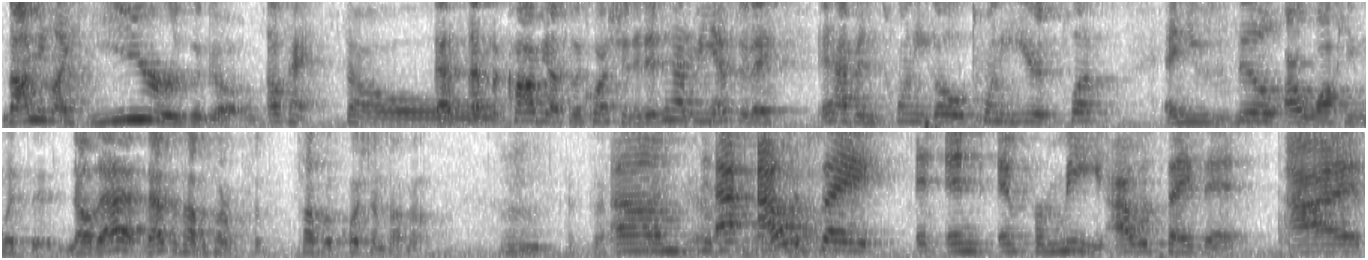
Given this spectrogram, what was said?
No, I mean like years ago. okay, so That's that's a caveat to the question. It didn't happen yesterday. It happened twenty go twenty years plus, and you mm-hmm. still are walking with it. Now that that's the type of type of question I'm talking about. Um, Yeah. I, I would say, and and for me, I would say that I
